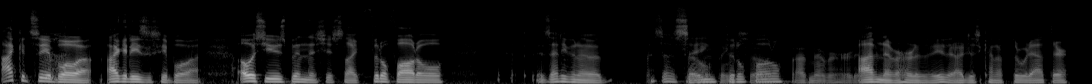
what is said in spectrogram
I could see a blowout. I could easily see a blowout. OSU's been this just like fiddle faddle. Is that even a is that a saying? Fiddle so. faddle. I've never heard it. I've never heard of it either. I just kind of threw it out there.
